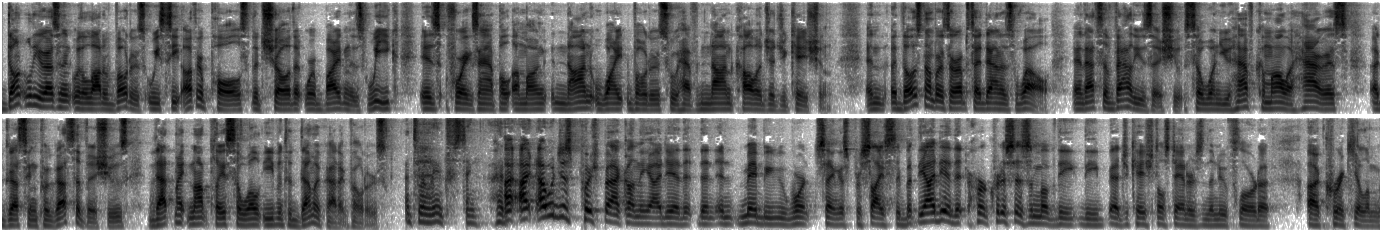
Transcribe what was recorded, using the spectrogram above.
don't really resonate with a lot of voters. We see other polls that show that where Biden is weak is, for example, among non white voters who have non college education. And those numbers are upside down as well. And that's a values issue. So when you have Kamala Harris addressing progressive issues, that might not play so well even to Democratic voters. That's really interesting. I, I, would just push back on the idea that, that, and maybe you weren't saying this precisely, but the idea that her criticism of the, the educational standards in the new Florida uh, curriculum,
